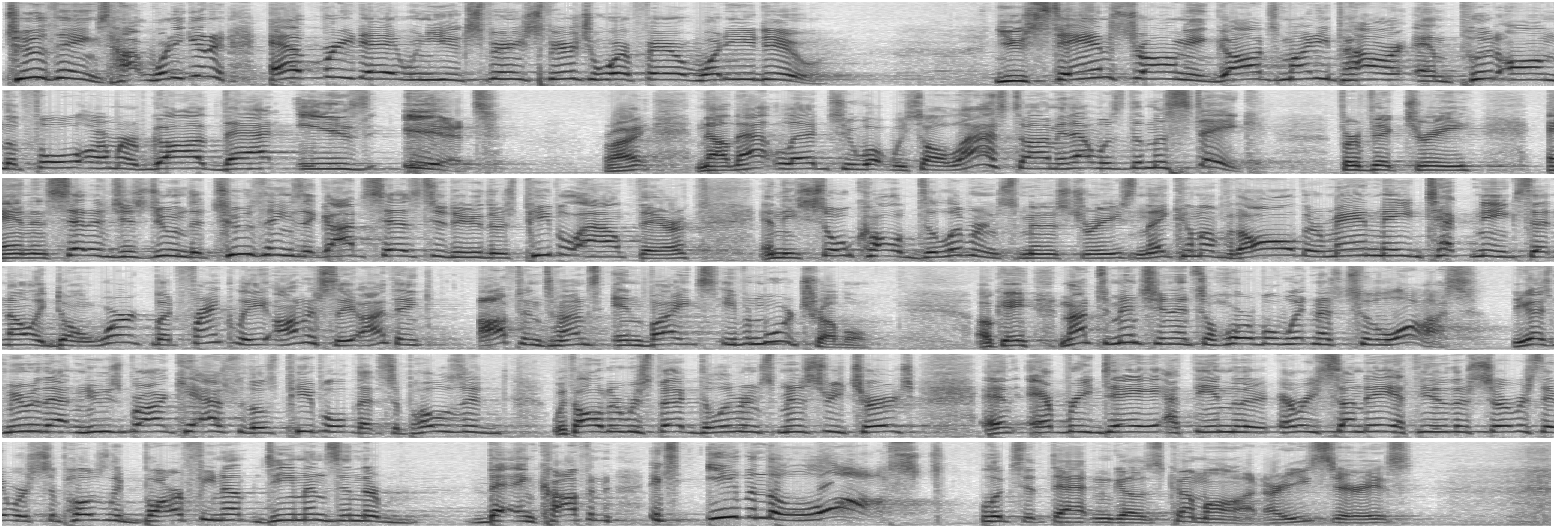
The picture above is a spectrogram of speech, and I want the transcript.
Two things. How, what are you going to, every day when you experience spiritual warfare, what do you do? You stand strong in God's mighty power and put on the full armor of God. That is it. Right? Now, that led to what we saw last time, and that was the mistake for victory. And instead of just doing the two things that God says to do, there's people out there in these so called deliverance ministries, and they come up with all their man made techniques that not only don't work, but frankly, honestly, I think oftentimes invites even more trouble. Okay, not to mention it's a horrible witness to the loss. You guys remember that news broadcast for those people that supposed, with all due respect, Deliverance Ministry Church, and every day at the end of their, every Sunday at the end of their service, they were supposedly barfing up demons in their bed and coughing. Even the lost looks at that and goes, "Come on, are you serious?"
